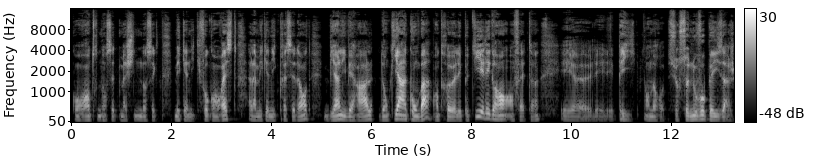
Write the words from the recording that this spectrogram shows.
qu'on rentre dans cette machine, dans cette mécanique. Il faut qu'on reste à la mécanique précédente, bien libérale. Donc il y a un combat entre les petits et les grands, en fait. Hein, et euh, les pays en Europe sur ce nouveau paysage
